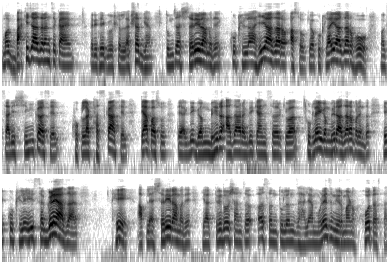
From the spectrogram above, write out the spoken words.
मग बाकीच्या आजारांचं काय? तर इथे एक गोष्ट लक्षात घ्या. तुमच्या शरीरामध्ये कुठलाही आजार असो किंवा कुठलाही आजार हो मग साधी शिंक असेल खोकला ठसका असेल त्यापासून ते अगदी गंभीर आजार अगदी कॅन्सर किंवा कुठल्याही गंभीर आजारापर्यंत हे कुठलेही सगळे आजार हे आपल्या शरीरामध्ये या त्रिदोषांचं असंतुलन झाल्यामुळेच निर्माण होत असतात.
